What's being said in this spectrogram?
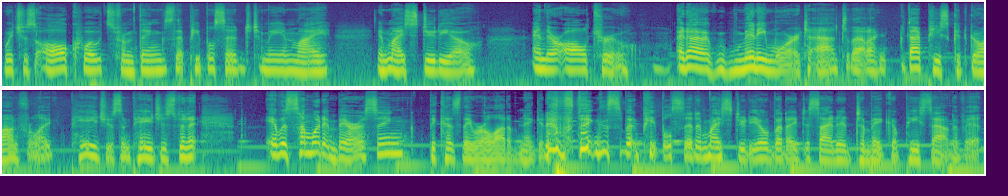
which is all quotes from things that people said to me in my in my studio and they're all true. And I have many more to add to that. I, that piece could go on for like pages and pages, but it, it was somewhat embarrassing because they were a lot of negative things that people said in my studio, but I decided to make a piece out of it.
